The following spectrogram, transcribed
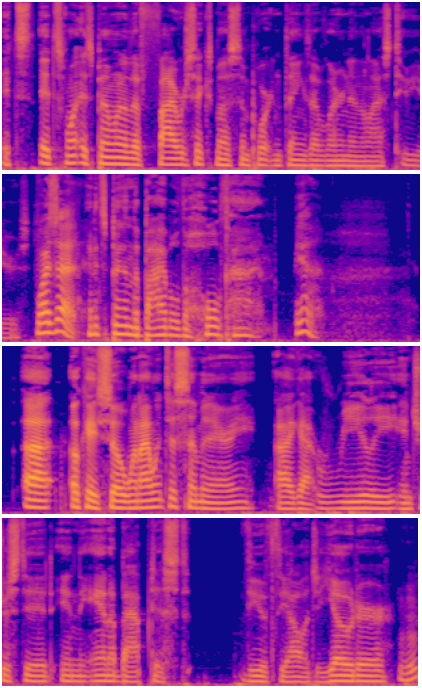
it's it's one, it's been one of the five or six most important things I've learned in the last two years, Why is that? and it's been in the Bible the whole time. Yeah. Uh, okay, so when I went to seminary, I got really interested in the Anabaptist view of theology. Yoder, hmm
